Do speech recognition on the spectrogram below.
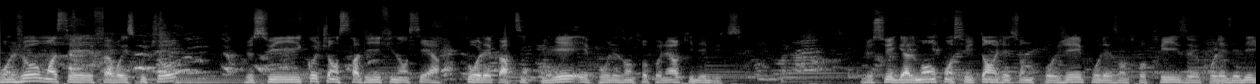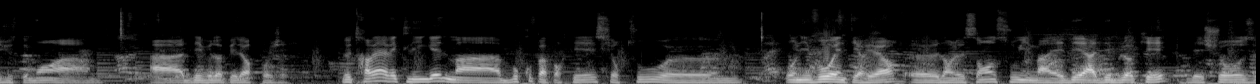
Bonjour, moi c'est Fabrice Coucho. Je suis coach en stratégie financière pour les particuliers et pour les entrepreneurs qui débutent. Je suis également consultant en gestion de projet pour les entreprises pour les aider justement à, développer leurs projets. Le travail avec Lingen m'a beaucoup apporté, surtout euh, au niveau intérieur, euh, dans le sens où il m'a aidé à débloquer des choses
